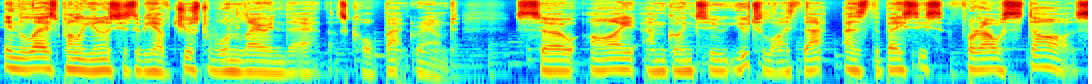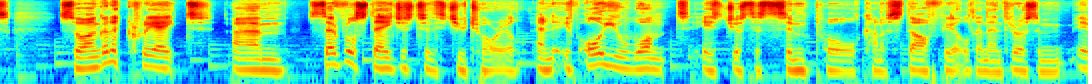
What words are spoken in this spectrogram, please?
in the layers panel, you'll notice that we have just one layer in there. That's called background. So I am going to utilize that as the basis for our stars. So I'm going to create um, several stages to this tutorial. And if all you want is just a simple kind of star field and then throw some eh,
